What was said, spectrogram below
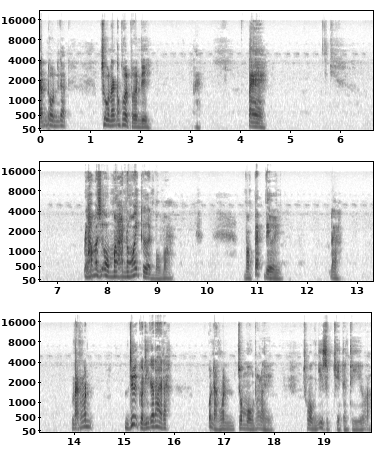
กันโน่นนี่นั่นช่วงนั้นก็เพลิดเพลินดี แต่ลามาซิโอมาน้อยเกินผมว่า มาแป๊บเดียวนะหนังมัน ยืดกว่านี้ก็ได้นะว่าหนังมันชั่วโมงเท่าไหร่ชั่วโมงยี่สิบเจ็ดนาทีหรือเปล่า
